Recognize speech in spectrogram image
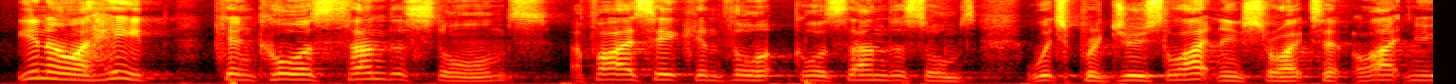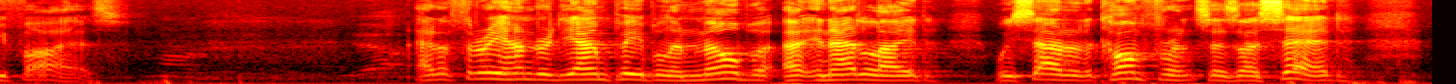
You know, a heat can cause thunderstorms. A fire's heat can th- cause thunderstorms, which produce lightning strikes that light new fires. Out of 300 young people in Melbourne, uh, in Adelaide, we started a conference, as I said,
